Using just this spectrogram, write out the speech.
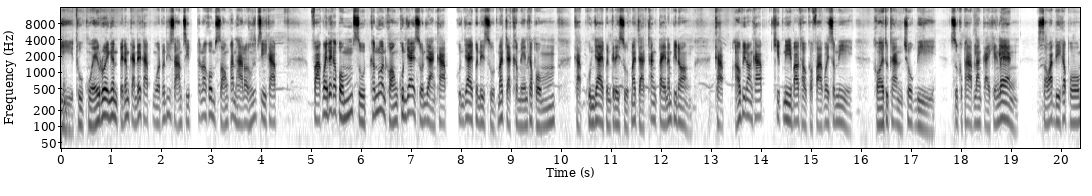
ดีถูกหวยรวยเงินไปน้ำกันเด้อครับงวดวันที่ 30ธันวาคม 2564 ครับ ฝากไว้ด้วยครับผมสูตรคำนวณของคุณย่ายสวนอย่างครับ คุณย่ายเพิ่นได้สูตรมาจากเขมรครับผมครับคุณย่ายเพิ่นก็ได้สูตรมาจากทางไตน้ำพี่น้องครับเอาพี่น้องครับ คลิปนี้บ่าวเท่ากับฝากไว้สำนีขอให้ทุกท่านโชคดี สุขภาพร่างกายแข็งแรง สวัสดีครับผม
